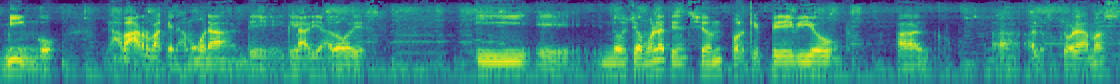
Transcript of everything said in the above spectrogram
Mingo, la barba que enamora de gladiadores. Y eh, nos llamó la atención porque previo a, a- los programas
